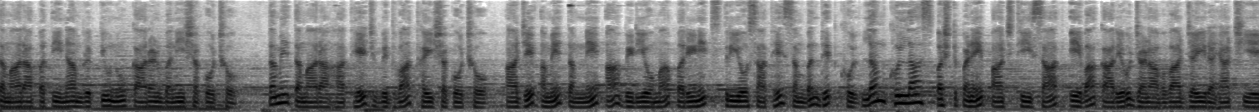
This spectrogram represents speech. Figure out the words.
તમારા પતિના મૃત્યુનું કારણ બની શકો છો. તમે તમારા હાથે જ વિધવા થઈ શકો છો. આજે અમે તમને આ વિડીયોમાં પરિણિત સ્ત્રીઓ સાથે સંબંધિત ખુલ્લમ ખુલ્લા સ્પષ્ટપણે પાંચથી સાત એવા કાર્યો જણાવવા જઈ રહ્યા છીએ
